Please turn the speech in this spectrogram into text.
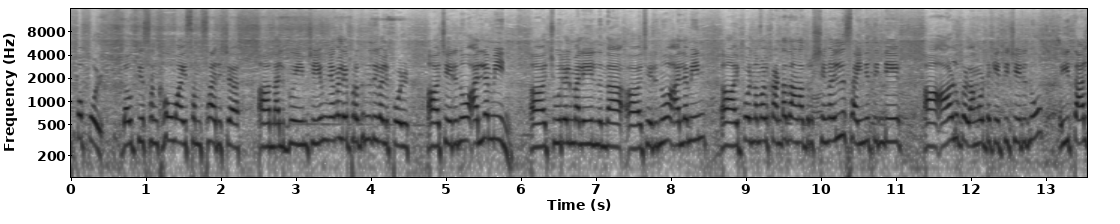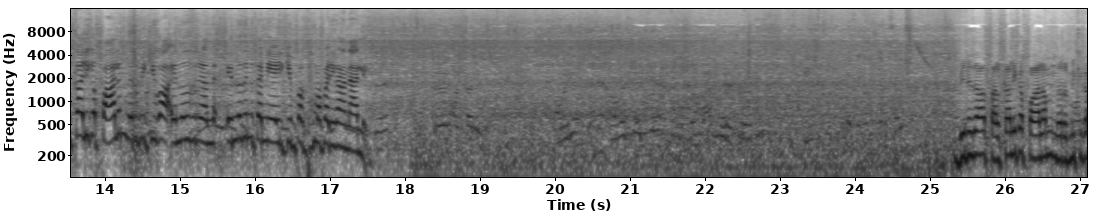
അപ്പപ്പോൾ ദൗത്യ സംഘവുമായി സംസാരിച്ച് നൽകുകയും ചെയ്യും. ഞങ്ങളുടെ പ്രതിനിധികൾ ഇപ്പോൾ ചേരുന്നു. അല്ലമീൻ ചൂരൽമലയിൽ നിന്ന് ചേരുന്നു. അല്ലമീൻ ഇപ്പോൾ നമ്മൾ കണ്ടതാണ് ദൃശ്യങ്ങളിൽ സൈന്യത്തിന്റെ ആളുകൾ അങ്ങോട്ടേക്ക് എത്തിച്ചേരുന്നു. ഈ താൽക്കാലിക പാലം നിർമ്മിക്കുക എന്നതിന് എന്നതിന് തന്നെയായിരിക്കും പ്രഥമ പരിഗണന അല്ലേ? started. വിനിത താൽക്കാലിക പാലം നിർമ്മിക്കുക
